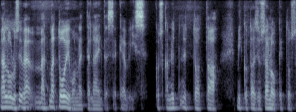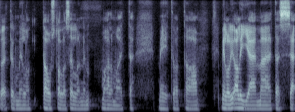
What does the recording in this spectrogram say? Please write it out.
Mä, luulisin, mä, mä, mä toivon, että näin tässä kävisi, koska nyt, nyt tota, Mikko taisi jo sanoakin tuossa, että kun meillä on taustalla sellainen maailma, että me ei, tota, meillä oli alijäämää tässä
